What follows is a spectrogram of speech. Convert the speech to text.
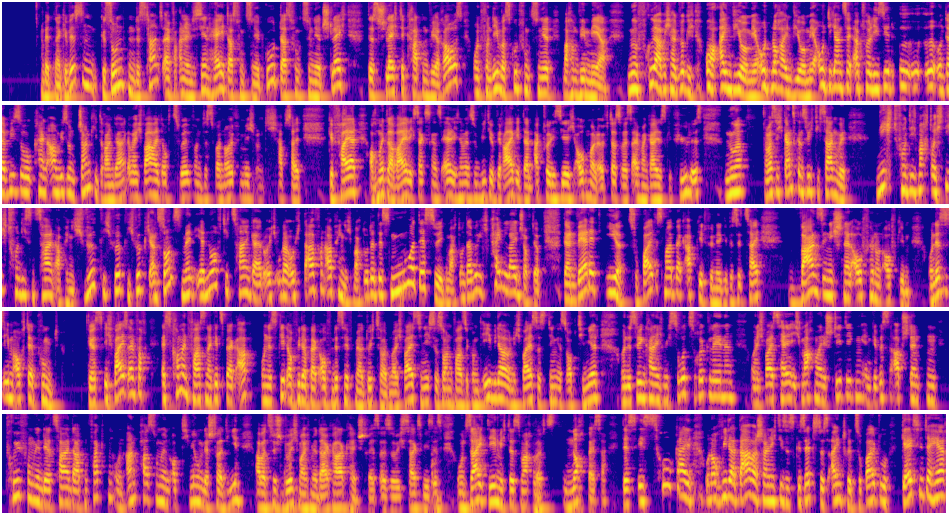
mit einer gewissen gesunden Distanz einfach analysieren, hey, das funktioniert gut, das funktioniert schlecht, das Schlechte cutten wir raus und von dem, was gut funktioniert, machen wir mehr. Nur früher habe ich halt wirklich, oh, ein Video mehr und noch ein Video mehr und die ganze Zeit aktualisiert uh, uh, uh, und da wie so, keine Ahnung, wie so ein Junkie dran gehangen, aber ich war halt auch zwölf und das war neu für mich und ich habe es halt gefeiert. Auch mittlerweile, ich sag's ganz ehrlich, ne, wenn so ein Video viral geht, dann aktualisiere ich auch mal öfters, weil es einfach ein geiles Gefühl ist. Nur, was ich ganz, ganz wichtig sagen will, nicht von die, macht euch nicht von diesen Zahlen abhängig. Wirklich, wirklich, wirklich. Ansonsten, wenn ihr nur auf die Zahlen geilt euch oder euch davon abhängig macht oder das nur deswegen macht und da wirklich keine Leidenschaft habt, dann werdet ihr, sobald es mal bergab geht für eine gewisse Zeit, wahnsinnig schnell aufhören und aufgeben. Und das ist eben auch der Punkt. Ich weiß einfach, es kommen Phasen, da geht's bergab und es geht auch wieder bergauf und das hilft mir halt durchzuhalten, weil ich weiß, die nächste Sonnenphase kommt eh wieder und ich weiß, das Ding ist optimiert und deswegen kann ich mich so zurücklehnen und ich weiß, hey, ich mache meine stetigen, in gewissen Abständen Prüfungen der Zahlen, Daten, Fakten und Anpassungen, Optimierung der Strategien, aber zwischendurch mache ich mir da gar keinen Stress. Also ich sag's, wie es ist. Und seitdem ich das mache, läuft's noch besser. Das ist so geil und auch wieder da wahrscheinlich dieses Gesetz des Eintritts. Sobald du Geld hinterher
